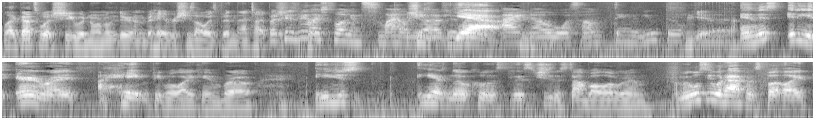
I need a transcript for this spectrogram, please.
Like that's what she would normally do in her behavior. She's always been that type. But of she's being like person. smug and smiling. She's- She's yeah. Like, I know something you don't. Yeah. know." And this idiot Errinwright, I hate when people like him, bro. He just he has no clue. This, this, she's gonna stomp all over him. I mean, we'll see what happens, but like, it,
